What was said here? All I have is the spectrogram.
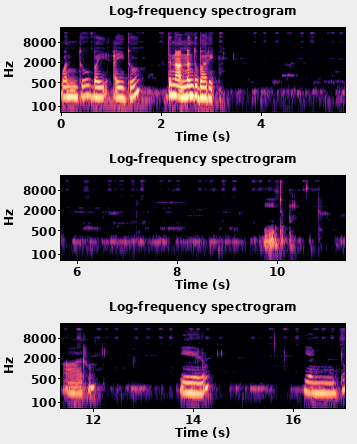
ಒಂದು ಬೈ ಐದು. ಇದನ್ನು ಹನ್ನೊಂದು ಬಾರಿ. ಆರು, ಏಳು, ಎಂಟು,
